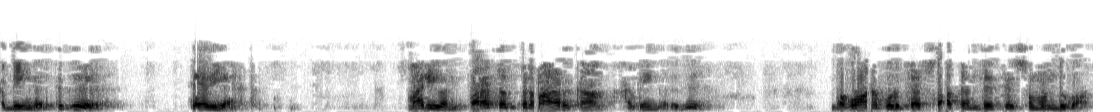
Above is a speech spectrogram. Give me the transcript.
அப்படிங்கறதுக்கு தேவையா இருக்கு? மாதிரி இவன் பரதந்திரமா இருக்கான் அப்படிங்கிறது பகவான் கொடுத்த சுவாதந்திரத்தை சுமந்துவான்.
